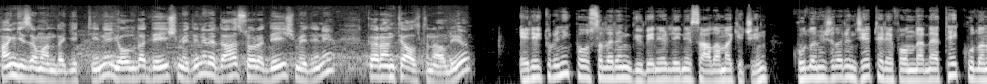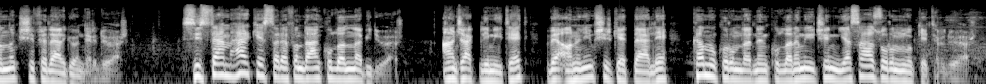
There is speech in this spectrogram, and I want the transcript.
hangi zamanda gittiğini, yolda değişmediğini ve daha sonra değişmediğini garanti altına alıyor. Elektronik postaların güvenirliğini sağlamak için kullanıcıların cep telefonlarına tek kullanımlık şifreler gönderiliyor. Sistem herkes tarafından kullanılabiliyor. Ancak limited ve anonim şirketlerle kamu kurumlarının kullanımı için yasal zorunluluk getiriliyor.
